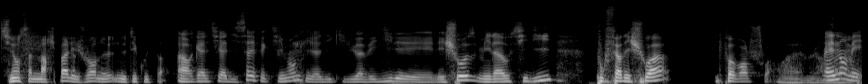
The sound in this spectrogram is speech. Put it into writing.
sinon ça ne marche pas, les joueurs ne, ne t'écoutent pas. Alors Galtier a dit ça effectivement, qu'il a dit qu'il lui avait dit les, les choses, mais il a aussi dit pour faire des choix, il faut avoir le choix. Ouais, mais alors, Mais non, mais,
